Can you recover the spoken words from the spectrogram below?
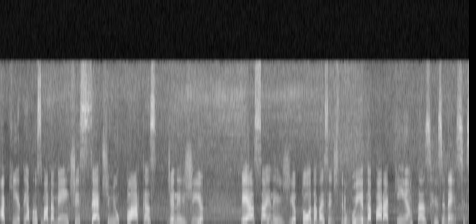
Aqui tem aproximadamente 7 mil placas de energia. Essa energia toda vai ser distribuída para 500 residências.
